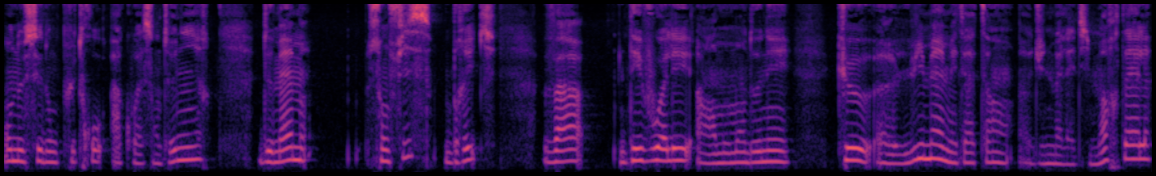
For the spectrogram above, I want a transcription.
on ne sait donc plus trop à quoi s'en tenir. De même, son fils, Brick, va dévoiler à un moment donné que euh, lui-même est atteint euh, d'une maladie mortelle.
